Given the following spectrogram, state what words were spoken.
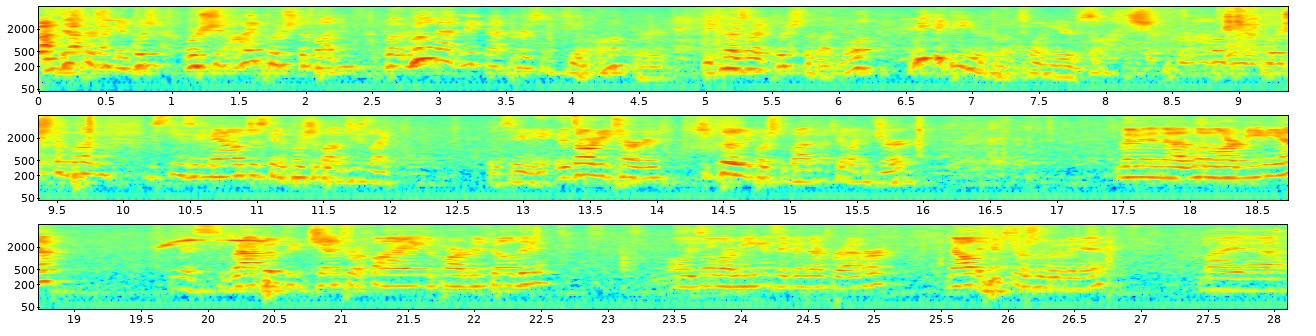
Is this person gonna push or should I push the button? But will that make that person feel awkward because I pushed the button? Well, we could be here for like 20 years, so I should probably push the button. Excuse me, ma'am, I'm just gonna push the button. She's like, excuse me, it's already turned. She clearly pushed the button. I feel like a jerk. Live in uh, Little Armenia, this rapidly gentrifying apartment building. All these old Armenians, they've been there forever. Now all the hipsters are moving in. My uh,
